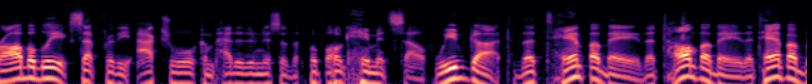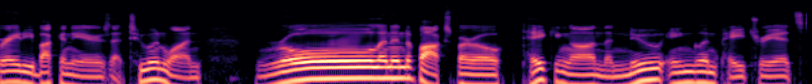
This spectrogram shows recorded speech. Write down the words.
probably except for the actual competitiveness of the football game itself. We've got the Tampa Bay, the Tampa Bay, the Tampa Brady Buccaneers at 2 and 1 rolling into Foxborough taking on the New England Patriots.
